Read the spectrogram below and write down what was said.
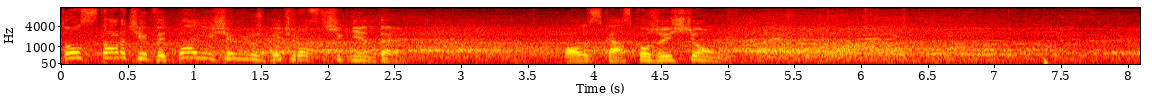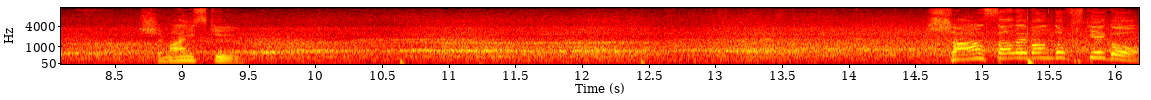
to starcie wydaje się już być rozstrzygnięte. Polska z korzyścią. Szymański. Szansa Lewandowskiego.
